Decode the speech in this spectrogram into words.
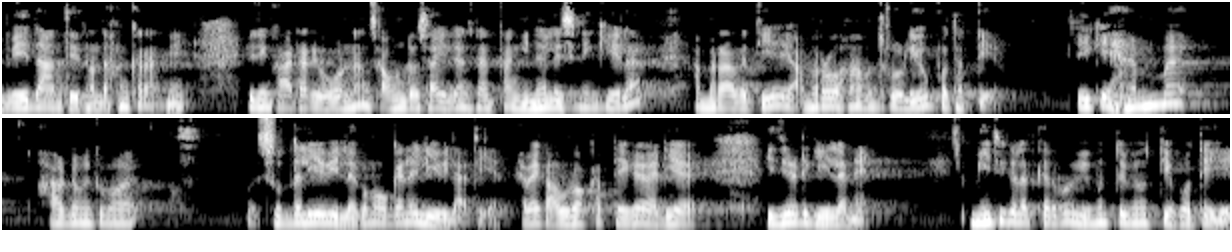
වේදාන්තයේ සඳහන් කරන්නේ. ඉතින් කාට හරි ඕන නම් sound of silence නැත්නම් inner listening කියලා අමරාවතියේ අමරෝහාමුද්‍රෝලිය පොතක් තියෙනවා. ඒකේ හැම ආගමිකම සුද්ධ ලියවිල්ලකම ඔගන ලියවිලා තියෙනවා. හැබැයි කවුරක්වත් ඒක වැඩි ඉදිරියට ගිහිල්ලා නැහැ. මීටිකලත් කරපු විමුක්ති විමුක්තිය පොතේ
